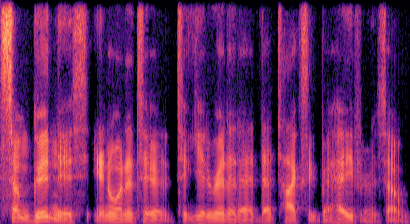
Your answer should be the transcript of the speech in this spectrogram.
some goodness in order to to get rid of that that toxic behavior. So,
